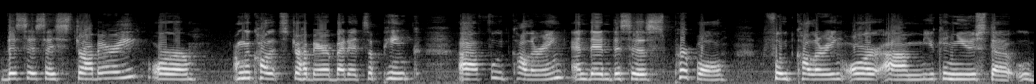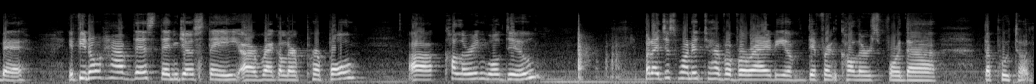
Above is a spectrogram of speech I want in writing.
This is a strawberry or I'm going to call it strawberry, but it's a pink uh, food coloring. And then this is purple food coloring or um, you can use the ube if you don't have this, then just a uh, regular purple uh, coloring will do. But I just wanted to have a variety of different colors for the, the puto.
